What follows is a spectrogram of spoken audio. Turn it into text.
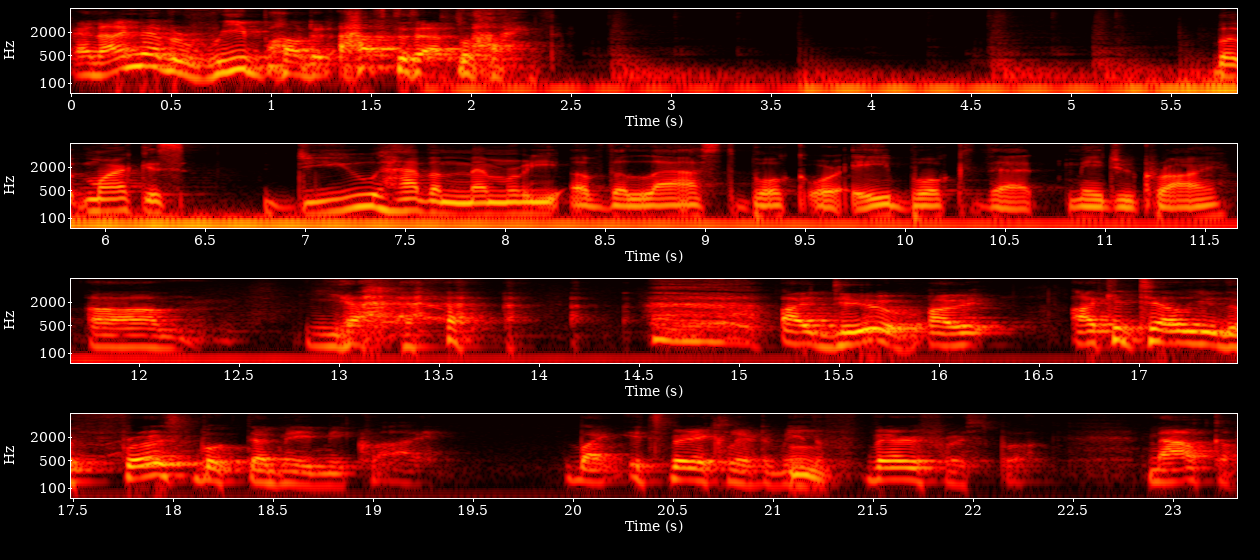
And I never rebounded after that line. But Marcus, do you have a memory of the last book or a book that made you cry? Um, yeah, I do. I I could tell you the first book that made me cry. Like it's very clear to me. Mm. The very first book, Malcolm,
